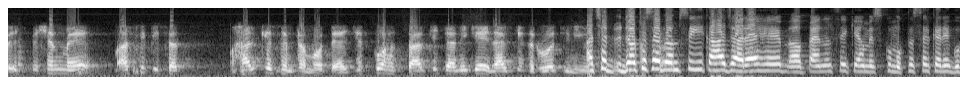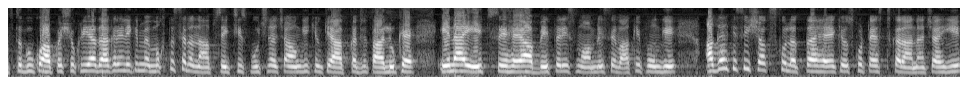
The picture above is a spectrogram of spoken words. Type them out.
اس پیشنٹ میں اسی فیصد ہلکے سمٹم ہوتے ہیں جس کو ہسپتال کے جانے کے علاج کی ضرورت ہی نہیں اچھا ڈاکٹر صاحب، ہم سے یہ کہا جا رہا ہے پینل سے کہ ہم اس کو مختصر کریں، گفتگو کو آپ کا شکریہ ادا کریں، لیکن میں مختصراً آپ سے ایک چیز پوچھنا چاہوں گی، کیونکہ آپ کا جو تعلق ہے این آئی ایچ سے ہے، آپ بہتر اس معاملے سے واقف ہوں گے۔ اگر کسی شخص کو لگتا ہے کہ اس کو ٹیسٹ کرانا چاہیے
